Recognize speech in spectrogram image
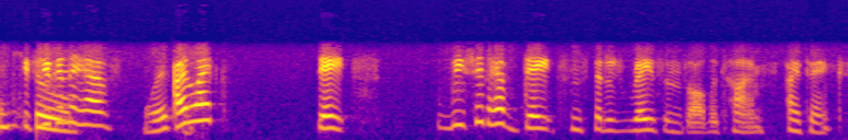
Thank if you. you're going to have. I like dates. We should have dates instead of raisins all the time, I think.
